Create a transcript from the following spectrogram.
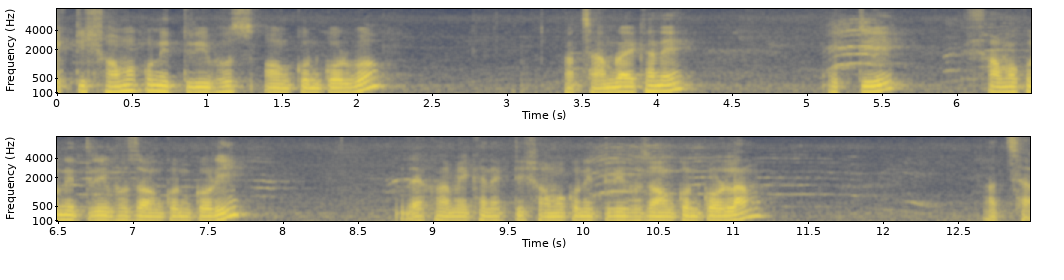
একটি সমকোণী ত্রিভুজ অঙ্কন করব। আচ্ছা আমরা এখানে একটি সমকোণী ত্রিভুজ অঙ্কন করি। দেখো, আমি এখানে একটি সমকোণী ত্রিভুজ অঙ্কন করলাম। আচ্ছা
